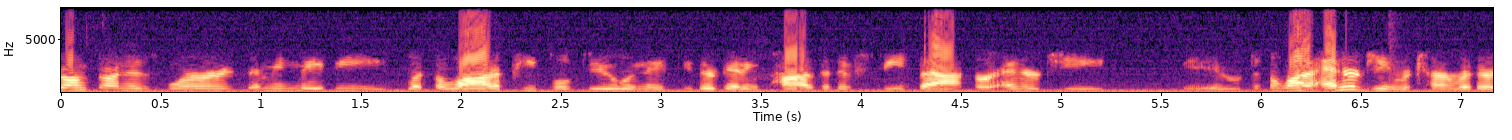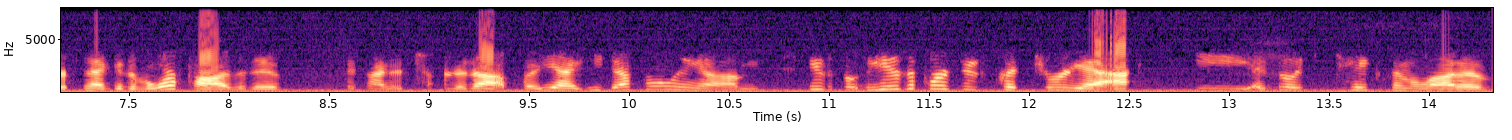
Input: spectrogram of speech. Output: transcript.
drunk on his words. I mean, maybe like a lot of people do when they see they're getting positive feedback or energy, just a lot of energy in return, whether it's negative or positive, they kind of turn it up. But yeah, he definitely um he's he is a person who's quick to react. He I feel like he takes in a lot of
